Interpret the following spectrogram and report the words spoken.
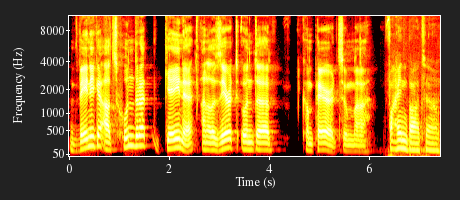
weniger als 100 Gene analysiert und äh, compared zum äh, vereinbart, ja.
